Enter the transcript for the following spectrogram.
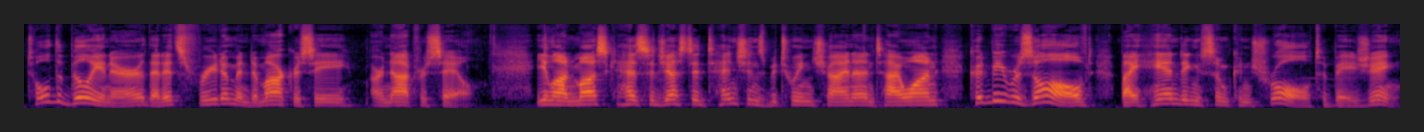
told the billionaire that its freedom and democracy are not for sale. Elon Musk has suggested tensions between China and Taiwan could be resolved by handing some control to Beijing.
